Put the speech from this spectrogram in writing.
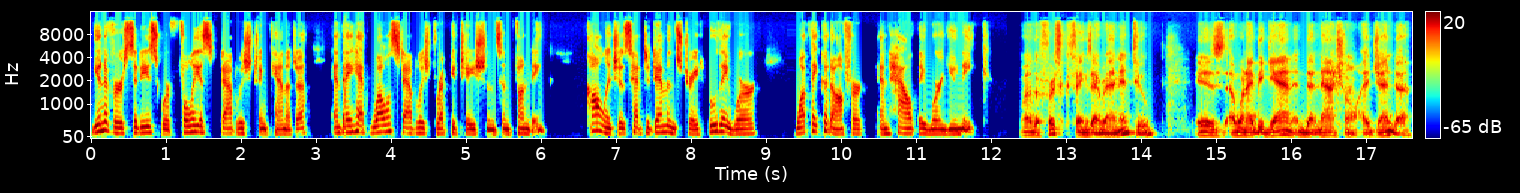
Universities were fully established in Canada and they had well established reputations and funding. Colleges had to demonstrate who they were, what they could offer, and how they were unique. One of the first things I ran into is uh, when I began the national agenda,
